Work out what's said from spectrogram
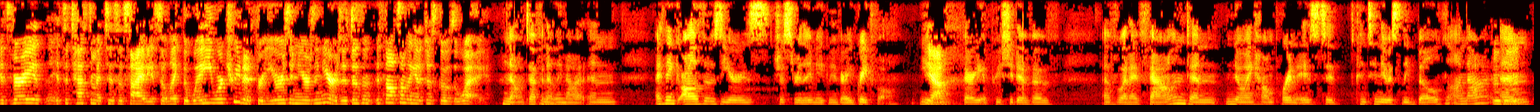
it's very it's a testament to society so like the way you were treated for years and years and years it doesn't it's not something that just goes away No, definitely not. And I think all of those years just really make me very grateful. You Yeah. know, very appreciative of of what I've found and knowing how important it is to continuously build on that Mm-hmm. and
